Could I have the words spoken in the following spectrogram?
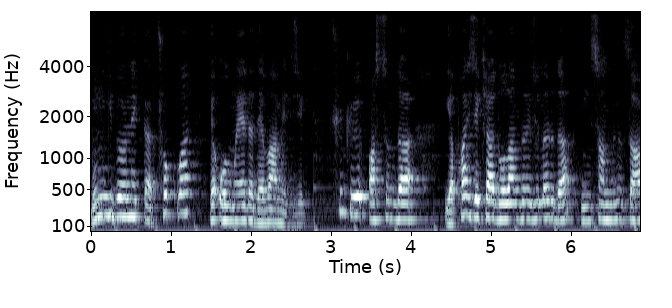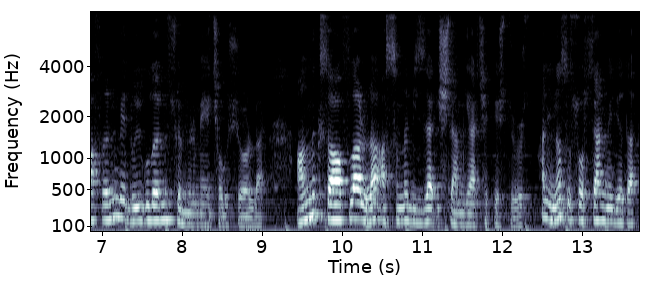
Bunun gibi örnekler çok var ve olmaya da devam edecek. Çünkü aslında yapay zeka dolandırıcıları da insanların zaaflarını ve duygularını sömürmeye çalışıyorlar. Anlık zaaflarla aslında bizler işlem gerçekleştiriyoruz. Hani nasıl sosyal medyada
